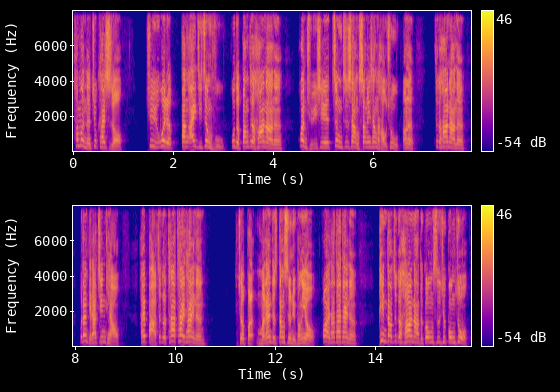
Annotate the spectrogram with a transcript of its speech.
他们呢就开始哦，去为了帮埃及政府或者帮这个哈娜呢，换取一些政治上、商业上的好处。然后呢，这个哈娜呢，不但给他金条。还把这个他太太呢，就把 Menendez 当时的女朋友，后来他太太呢骗到这个 Hana 的公司去工作，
